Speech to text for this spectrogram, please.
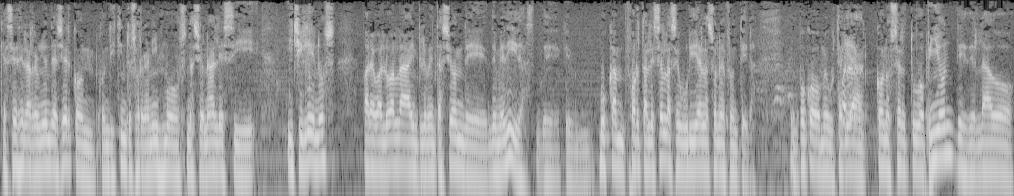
que haces de la reunión de ayer con, con distintos organismos nacionales y, y chilenos para evaluar la implementación de, medidas de, que buscan fortalecer la seguridad en la zona de frontera. Un poco me gustaría conocer tu opinión desde el lado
